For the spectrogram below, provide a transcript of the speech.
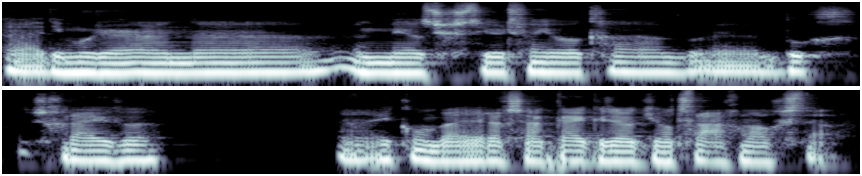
eh, die moeder een, eh, een mailtje gestuurd van joh, ik ga een eh, boek schrijven. Ik kom bij de rechtszaak kijken, zou ik je wat vragen mogen stellen?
